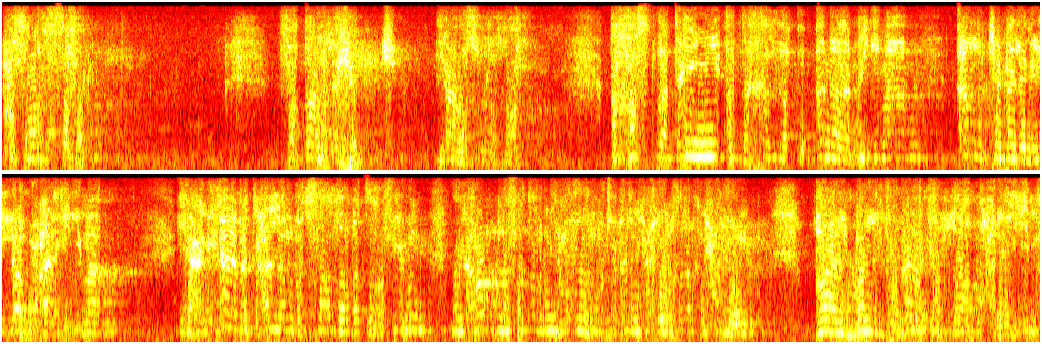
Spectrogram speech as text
بعصر السفر. فقال الاشج يا رسول الله اخصلتين أتخلق أنا بهما أم جبلني الله عليهما؟ يعني أنا بتعلم وبتساطر بتظهر فيهم ولا ربنا فطرني عليهم وجبلني عليهم خلقني عليهم. قال بل جبلك الله عليهما.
